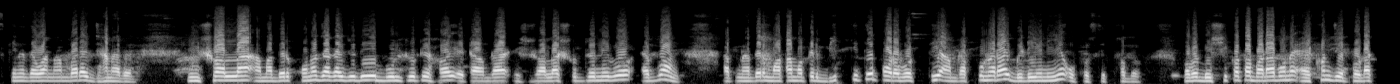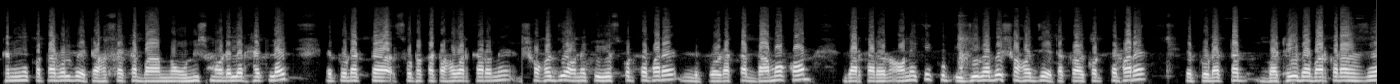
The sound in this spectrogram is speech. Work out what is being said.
স্ক্রিনে দেওয়া নাম্বারে জানাবেন। ইনশাল্লাহ আমাদের কোনো জায়গায় যদি ভুল ত্রুটি হয়, এটা আমরা ইনশাল্লাহ শুধরে নিব এবং আপনাদের মতামতের ভিত্তিতে পরবর্তী আমরা পুনরায় ভিডিও নিয়ে উপস্থিত হব। তবে বেশি কথা বাড়াবো না। এখন যে প্রোডাক্টটা নিয়ে কথা বলব, এটা হচ্ছে একটা বান্ন উনিশ মডেলের হেডলাইট এই প্রোডাক্টটা ছোটখাটো হওয়ার কারণে সহজে অনেকে ইউজ করতে পারে। প্রোডাক্টটার দামও কম, যার কারণে অনেকে খুব ইজি ভাবে সহজে এটা ক্রয় করতে পারে। এই প্রোডাক্টটার ব্যাটারি ব্যবহার করা হয়েছে।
